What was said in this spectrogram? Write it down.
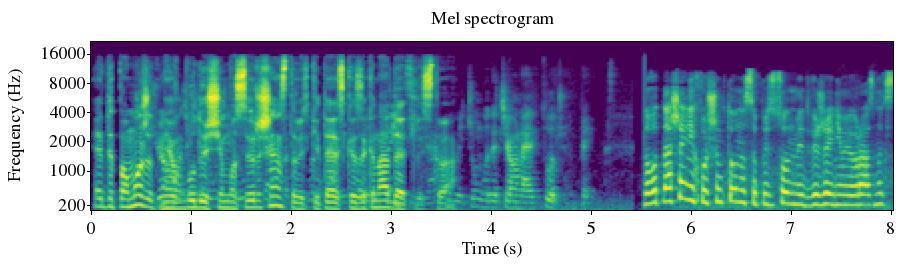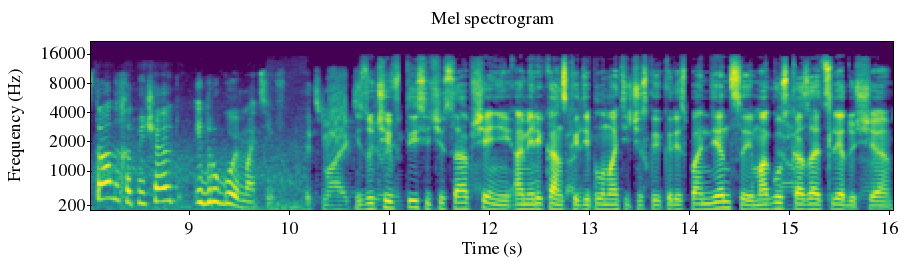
Это поможет мне в будущем усовершенствовать китайское законодательство. Но в отношениях Вашингтона с оппозиционными движениями в разных странах отмечают и другой мотив. Изучив тысячи сообщений американской дипломатической корреспонденции, могу сказать следующее.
